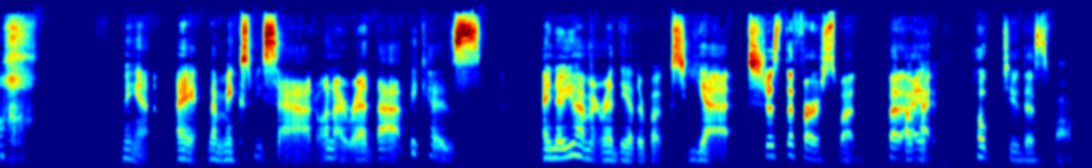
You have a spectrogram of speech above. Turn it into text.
Oh, man, I, that makes me sad when I read that because I know you haven't read the other books yet. Just the first one, but okay. I hope to this fall.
